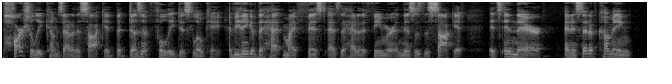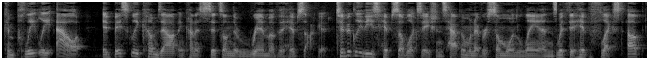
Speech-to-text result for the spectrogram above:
partially comes out of the socket but doesn't fully dislocate. If you think of the head, my fist as the head of the femur and this is the socket, it's in there and instead of coming completely out, it basically comes out and kind of sits on the rim of the hip socket. Typically these hip subluxations happen whenever someone lands with the hip flexed up,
